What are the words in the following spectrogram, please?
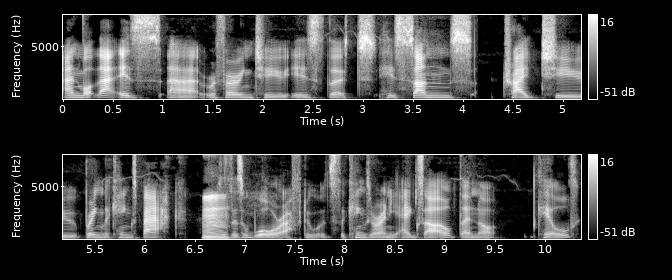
And what that is uh, referring to is that his sons tried to bring the kings back because there's a war afterwards. The kings are only exiled, they're not killed.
